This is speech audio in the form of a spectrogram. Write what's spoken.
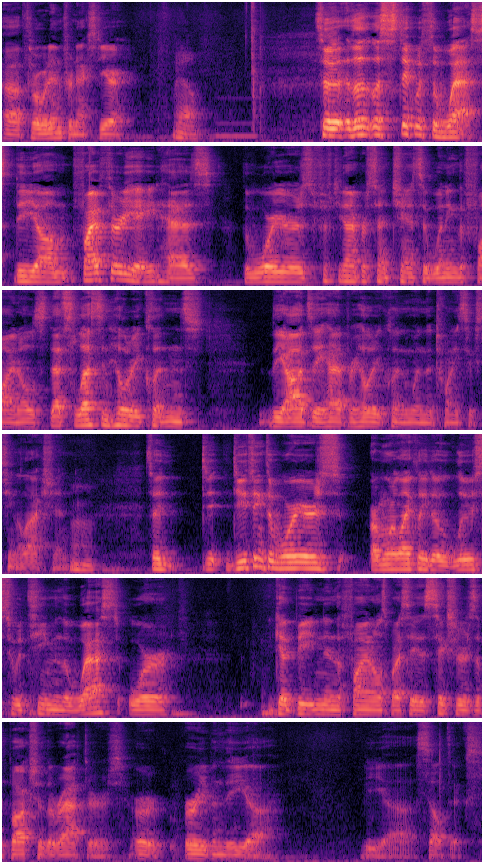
uh, throw it in for next year. yeah. So let- let's stick with the West. The um, 538 has the Warriors 59% chance of winning the finals. That's less than Hillary Clinton's the odds they had for Hillary Clinton win the 2016 election. So do, do you think the Warriors are more likely to lose to a team in the West or get beaten in the finals by say the Sixers, the Bucks, or the Raptors, or or even the uh, the uh, Celtics?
